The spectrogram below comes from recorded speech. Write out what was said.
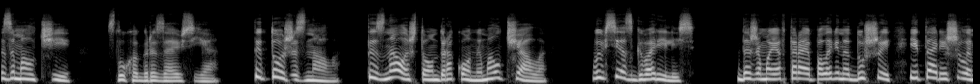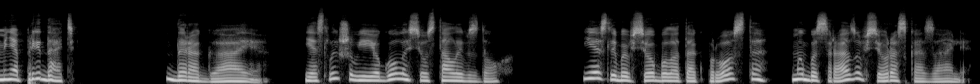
«Замолчи!» — слух огрызаюсь я. «Ты тоже знала. Ты знала, что он дракон, и молчала. Вы все сговорились. Даже моя вторая половина души, и та решила меня предать». «Дорогая», — я слышу в ее голосе усталый вздох. Если бы все было так просто, мы бы сразу все рассказали.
